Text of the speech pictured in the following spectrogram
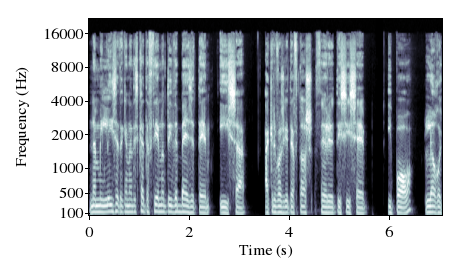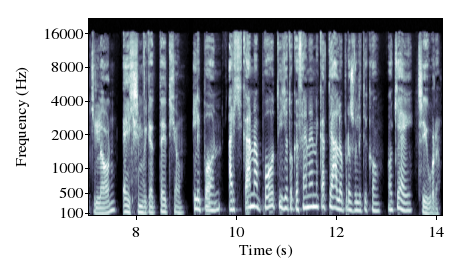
να μιλήσετε και να δεις κατευθείαν ότι δεν παίζετε ίσα ακριβώς γιατί αυτός θεωρεί ότι εσύ είσαι υπό λόγω κιλών. Έχει συμβεί κάτι τέτοιο; Λοιπόν, αρχικά να πω ότι για το καθένα είναι κάτι άλλο προσβλητικό. Okay. Σίγουρα.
